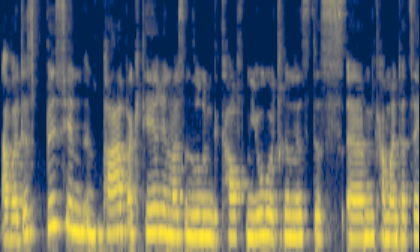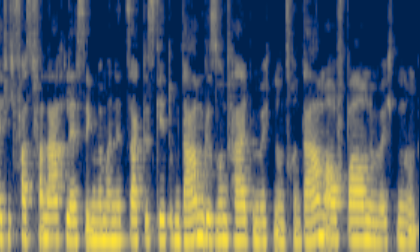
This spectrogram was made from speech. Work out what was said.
Aber das bisschen, ein paar Bakterien, was in so einem gekauften Joghurt drin ist, das ähm, kann man tatsächlich fast vernachlässigen, wenn man jetzt sagt, es geht um Darmgesundheit, wir möchten unseren Darm aufbauen, wir möchten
